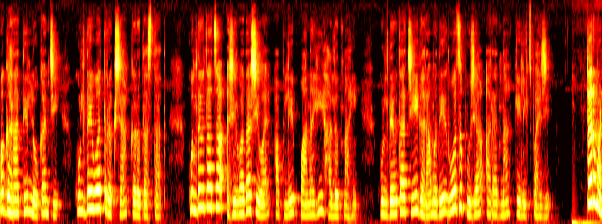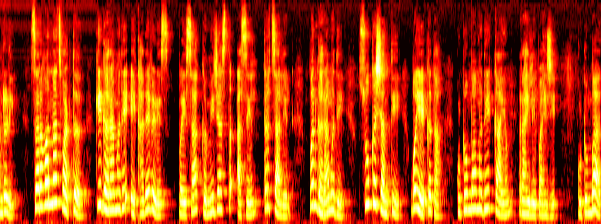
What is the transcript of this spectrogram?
व घरातील लोकांची कुलदैवत रक्षा करत असतात. कुलदेवताचा आशीर्वादाशिवाय आपले पानही हालत नाही. कुलदेवताची घरामध्ये रोज पूजा आराधना केलीच पाहिजे. तर मंडळी सर्वांनाच वाटतं की घरामध्ये एखाद्या वेळेस पैसा कमी जास्त असेल तर चालेल पण घरामध्ये सुख शांती व एकता कुटुंबामध्ये कायम राहिली पाहिजे. कुटुंबात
